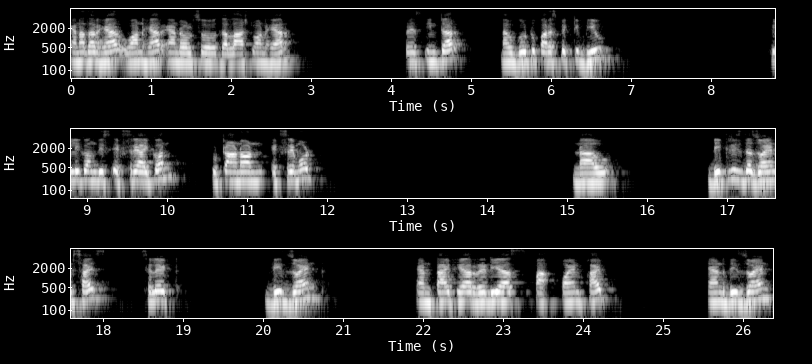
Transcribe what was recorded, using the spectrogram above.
another here one here and also the last one here. Press enter. Now go to perspective view. Click on this x-ray icon to turn on x-ray mode Now decrease the joint size, select this joint and type here radius 0.5 and this joint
